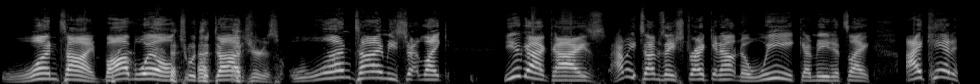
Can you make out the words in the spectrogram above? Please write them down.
One time, Bob Welch with the Dodgers. One time he struck. Like you got guys. How many times they striking out in a week? I mean, it's like I can't.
